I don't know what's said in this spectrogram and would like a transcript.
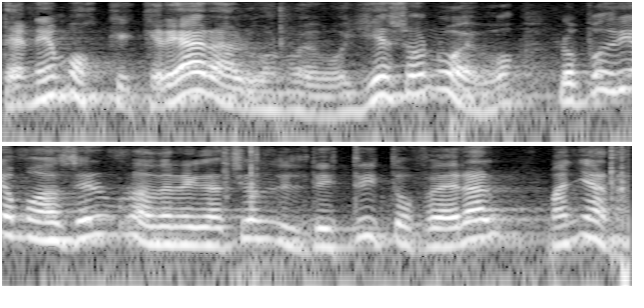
tenemos que crear algo nuevo. Y eso nuevo lo podríamos hacer en una delegación del Distrito Federal mañana.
